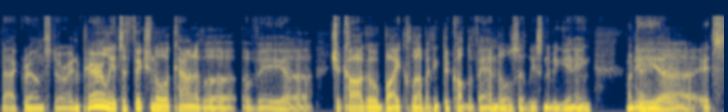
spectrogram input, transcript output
background story, and apparently it's a fictional account of a of a uh, Chicago bike club. I think they're called the Vandals, at least in the beginning. Okay. The uh, it's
